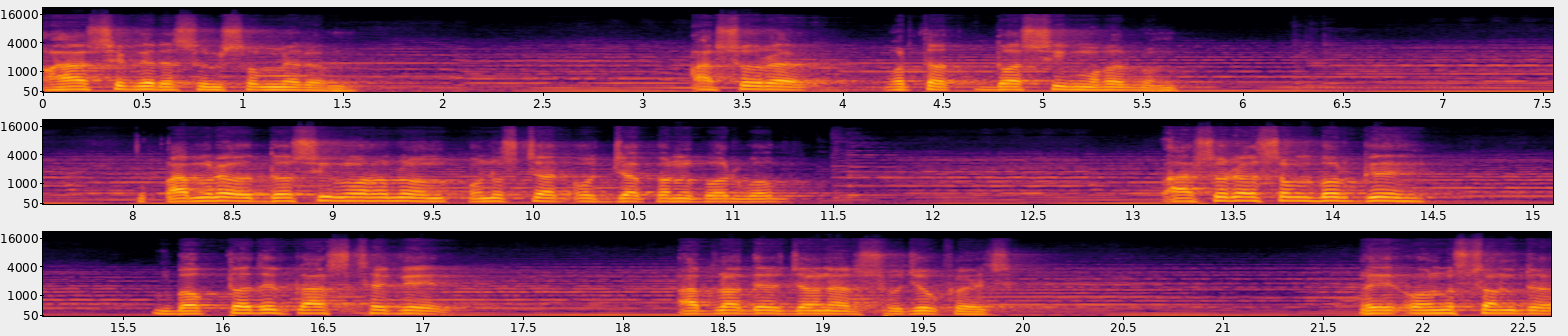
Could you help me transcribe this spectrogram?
আশেকের রসুল সম্মেলন আশুরার অর্থাৎ দশই মহরম। আমরা দশই মহরম অনুষ্ঠান উদযাপন করব। আশুরা সম্পর্কে বক্তাদের কাছ থেকে আপনাদের জানার সুযোগ হয়েছে। এই অনুষ্ঠানটা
